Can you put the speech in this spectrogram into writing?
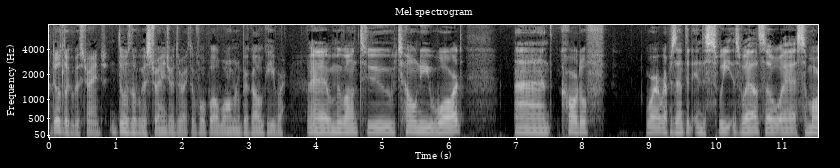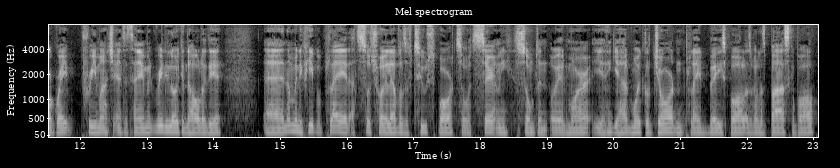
It does look a bit strange. It does look a bit strange. Our director of football warming up your goalkeeper. Uh, we'll move on to Tony Ward and Cardiff were represented in the suite as well. So uh, some more great pre-match entertainment. Really liking the whole idea. Uh, not many people played at such high levels of two sports, so it's certainly something I admire. You think you had Michael Jordan played baseball as well as basketball.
